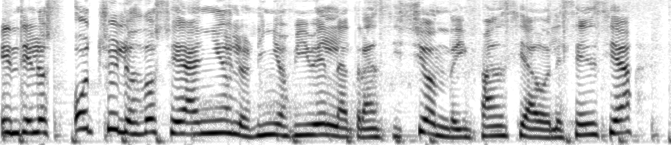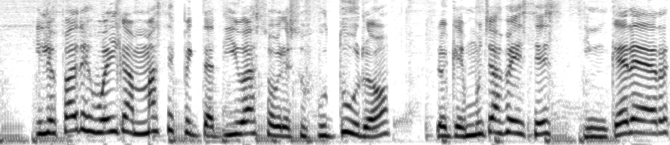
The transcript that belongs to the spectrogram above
Entre los 8 y los 12 años los niños viven la transición de infancia a adolescencia y los padres vuelcan más expectativas sobre su futuro, lo que muchas veces, sin querer,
